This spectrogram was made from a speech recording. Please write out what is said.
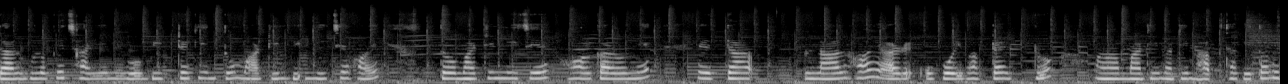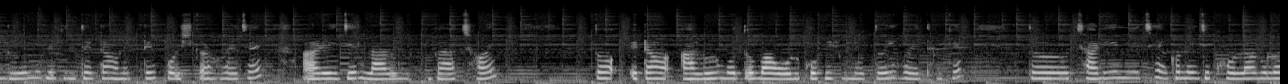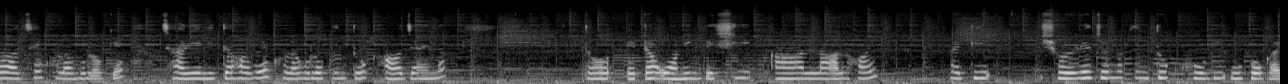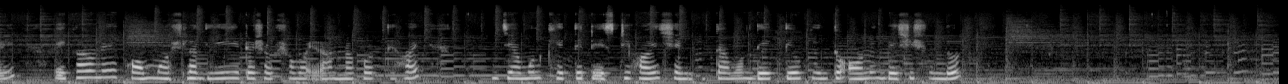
ডালগুলোকে ছাড়িয়ে নেব। বিটটা কিন্তু মাটির নিচে হয়। তো মাটির নিচে হওয়ার কারণে এটা লাল হয় আর উপরিভাগটা একটু মাটি মাটি ভাব থাকে। তবে ধুয়ে নিলে কিন্তু এটা অনেকটাই পরিষ্কার হয়ে যায়। আর এই যে লাল গাছ হয়, তো এটা আলুর মতো বা ওলকপির মতোই হয়ে থাকে। তো ছাড়িয়ে নিয়েছি। এখন এই যে খোলাগুলো আছে, খোলাগুলোকে ছাড়িয়ে নিতে হবে। খোলাগুলো কিন্তু খাওয়া যায় না। তো এটা অনেক বেশি লাল হয়। এটি শরীরের জন্য কিন্তু খুবই উপকারী। এই কারণে কম মশলা দিয়ে এটা সবসময় রান্না করতে হয়। যেমন খেতে টেস্টি হয়, সে, তেমন দেখতেও কিন্তু অনেক বেশি সুন্দর।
